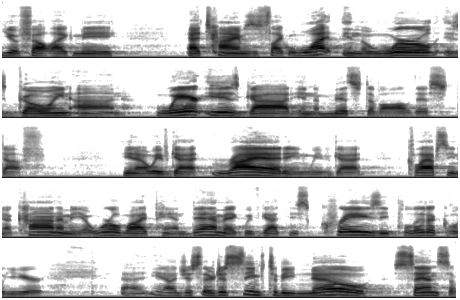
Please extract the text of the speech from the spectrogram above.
you have felt like me at times. It's like, what in the world is going on? Where is God in the midst of all this stuff? You know, we've got rioting, we've got collapsing economy, a worldwide pandemic, we've got this crazy political year. Uh, you know, just there just seems to be no sense of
